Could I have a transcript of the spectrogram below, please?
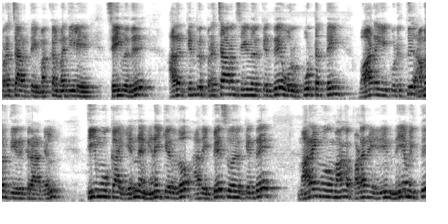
பிரச்சாரத்தை மக்கள் மத்தியிலே செய்வது அதற்கென்று பிரச்சாரம் செய்வதற்கென்றே ஒரு கூட்டத்தை வாடகை கொடுத்து அமர்த்தி இருக்கிறார்கள். திமுக என்ன நினைக்கிறதோ அதை பேசுவதற்கென்றே மறைமுகமாக பலரை நியமித்து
